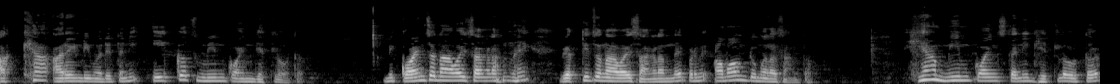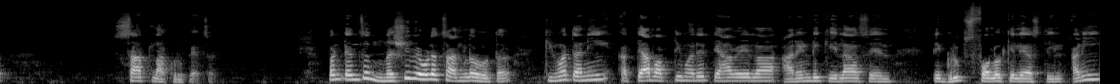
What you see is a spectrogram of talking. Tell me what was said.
अख्ख्या आर एन डीमध्ये त्यांनी एकच मीम कॉईन घेतलं होतं. मी कॉईनचं नावही सांगणार नाही व्यक्तीचं नावही सांगणार नाही पण मी अमाऊंट तुम्हाला सांगतो. ह्या मीम कॉईन्स त्यांनी घेतलं होतं सात लाख रुपयाचं. पण त्यांचं नशीब एवढं चांगलं होतं किंवा त्यांनी त्या बाबतीमध्ये त्यावेळेला आर एन डी केला असेल ते ग्रुप्स फॉलो केले असतील आणि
